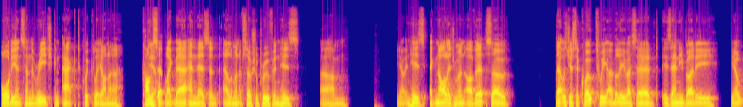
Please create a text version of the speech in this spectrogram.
audience and the reach, you can act quickly on a concept yeah. like that. And there's an element of social proof in his, um, you know, in his acknowledgement of it. So that was just a quote tweet, I believe I said, is anybody you know,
